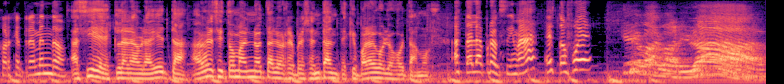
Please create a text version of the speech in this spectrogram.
Jorge Tremendo. Así es, Clara Bragueta. A ver si toman nota los representantes que para algo los votamos. Hasta la próxima, ¿eh? Esto fue ¡Qué barbaridad!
